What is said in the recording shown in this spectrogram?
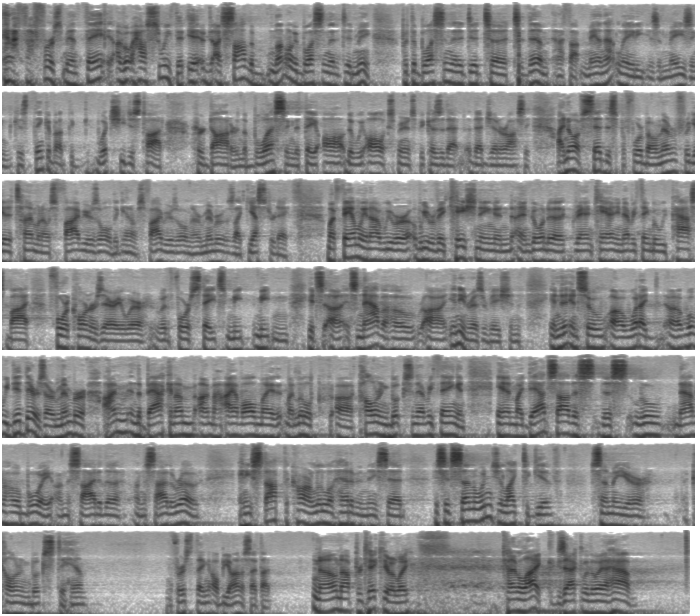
And I thought first, man, thank, how sweet that it, I saw the, not only the blessing that it did me, but the blessing that it did to, to them. And I thought, man, that lady is amazing because think about the, what she just taught her daughter and the blessing that, they all, that we all experienced because of that, that generosity. I know I've said this before, but I'll never forget a time when I was five years old. Again, I was five years old, and I remember it was like yesterday. My family and I, we were, we were vacationing and, and going to Grand Canyon and everything, but we passed by Four Corners area where, where the four states meet, meet and it's, uh, it's Navajo uh, Indian reservation. And, and so uh, what, I, uh, what we did there is I remember I'm in the back and I'm, I'm i have all my, my little uh, coloring books and everything. And, and my dad saw this, this little Navajo boy on the, side of the, on the side of the road. And he stopped the car a little ahead of him and he said, he said, son, wouldn't you like to give some of your coloring books to him? And first thing, I'll be honest, I thought, no, not particularly. Kind of like exactly the way I have.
